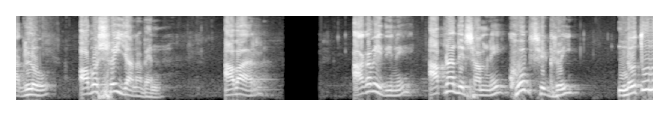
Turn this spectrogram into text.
লাগল অবশ্যই জানাবেন। আবার আগামী দিনে আপনাদের সামনে খুব শীঘ্রই নতুন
